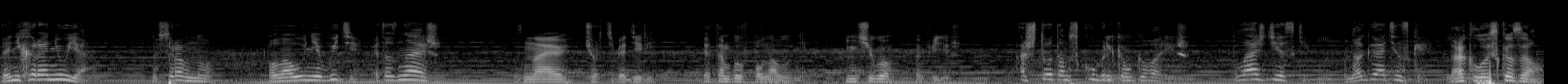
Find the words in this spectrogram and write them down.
да не хороню я, но все равно, полнолуние выйти, это знаешь. Знаю, черт тебя дери, я там был в полнолуние, и ничего, как видишь. А что там с Кубриком говоришь? Плащ детский, в Нагатинской. Так Лось сказал.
